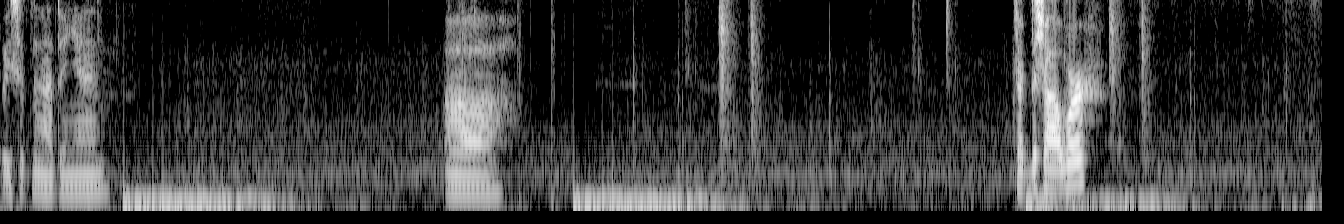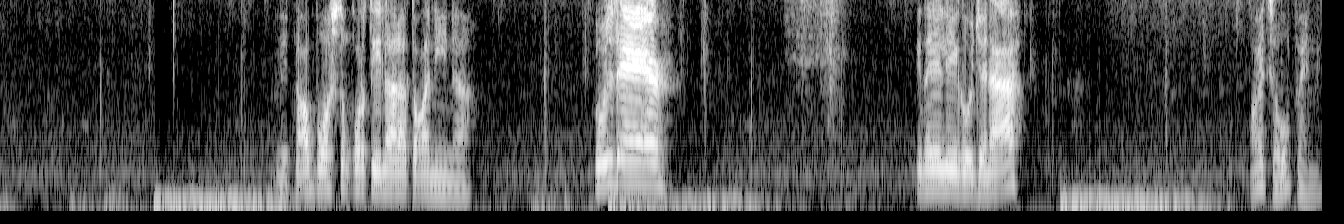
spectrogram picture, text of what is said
Reset na natin yan. Ah... Check the shower. Wait, nakabukas tong kortina na to kanina. Who's there? Pinaliligo dyan, ha? Oh, it's open.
